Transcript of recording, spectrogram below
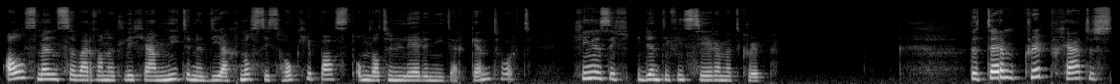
als mensen waarvan het lichaam niet in het diagnostisch hokje past omdat hun lijden niet erkend wordt, gingen zich identificeren met CRIP. De term CRIP gaat dus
